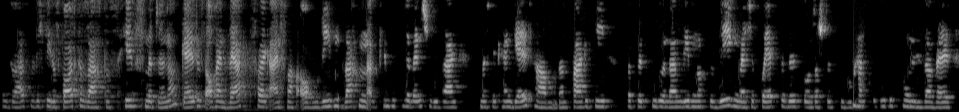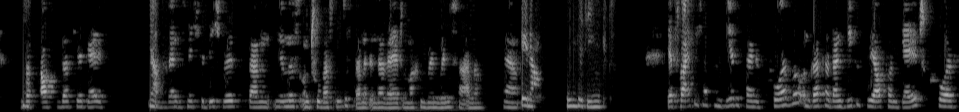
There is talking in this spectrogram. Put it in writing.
Und du hast ein wichtiges Wort gesagt, das Hilfsmittel. Ne? Geld ist auch ein Werkzeug, einfach auch in Riesensachen. Kennt ihr viele Menschen, die sagen, ich möchte kein Geld haben. Und dann frage ich die, was willst du in deinem Leben noch bewegen? Welche Projekte willst du unterstützen? Wo kannst du Gutes tun in dieser Welt? Und was brauchst du dafür Geld? Ja. Also wenn du es nicht für dich willst, dann nimm es und tu was Gutes damit in der Welt und mach einen Win-Win für alle. Ja. Genau, unbedingt. Jetzt weiß ich ja von dir, dass deine Kurse und Gott sei Dank bietest du ja auch so einen Geldkurs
